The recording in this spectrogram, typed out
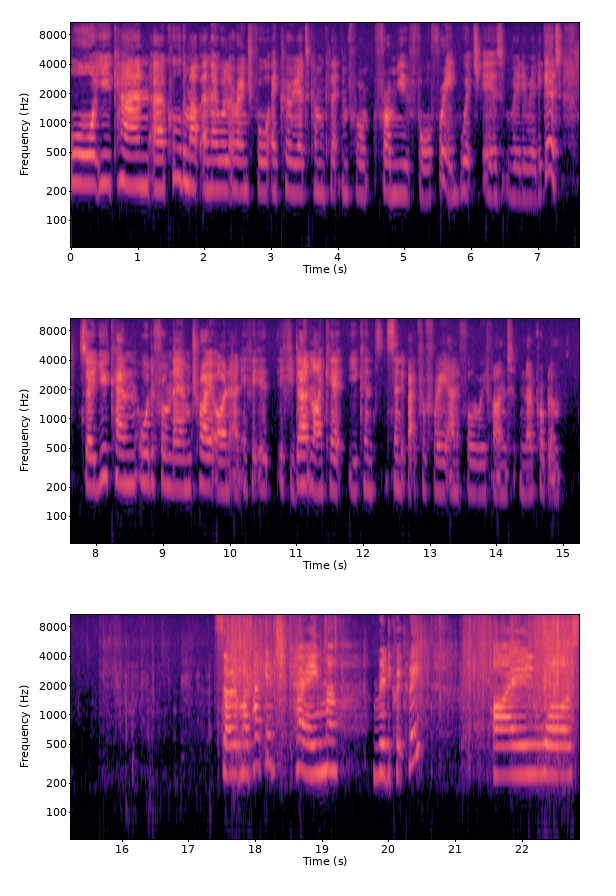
or you can uh, call them up and they will arrange for a courier to come and collect them for, from you for free which is really really good. So you can order from them try it on and if it if you don't like it you can send it back for free and a full refund no problem. So my package came really quickly. I was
